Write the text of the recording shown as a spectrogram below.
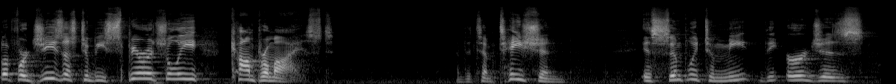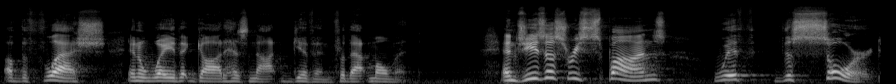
but for Jesus to be spiritually compromised. And the temptation is simply to meet the urges of the flesh in a way that God has not given for that moment. And Jesus responds with the sword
